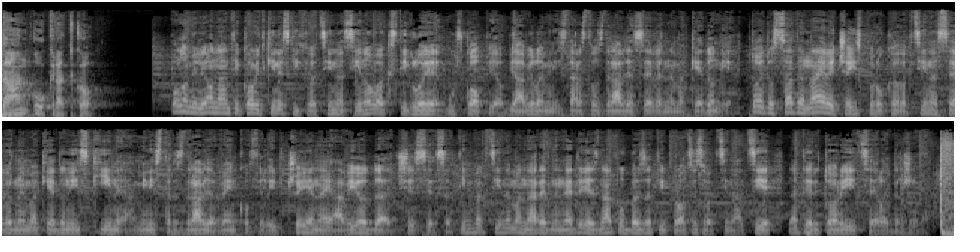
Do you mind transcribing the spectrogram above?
Dan ukratko. Pola miliona anti-covid kineskih vakcina Sinovac stiglo je u Skoplje, objavilo je Ministarstvo zdravlja Severne Makedonije. To je do sada najveća isporuka vakcina Severnoj Makedoniji iz Kine, a ministar zdravlja Venko Filipče je najavio da će se sa tim vakcinama naredne nedelje znatno ubrzati proces vakcinacije na teritoriji cele države.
